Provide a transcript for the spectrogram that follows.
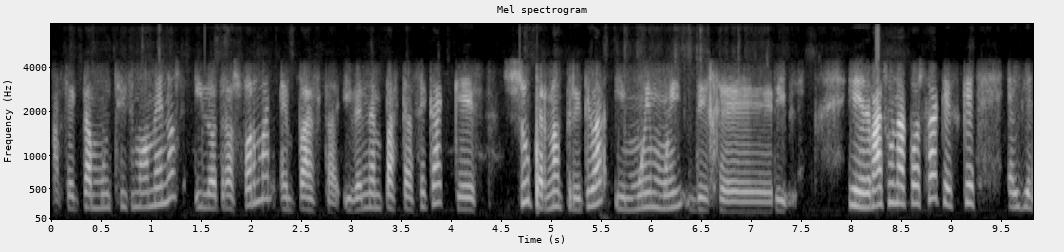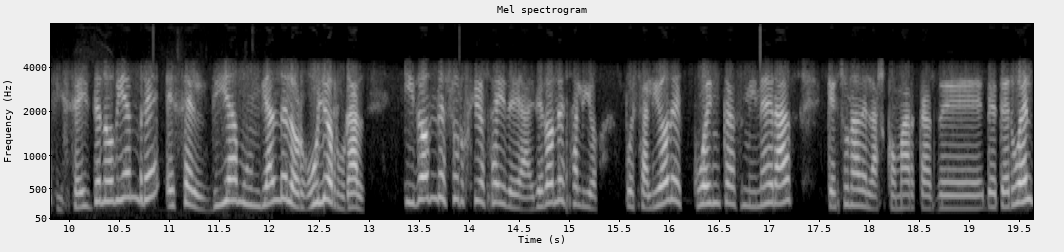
afectan muchísimo menos y lo transforman en pasta y venden pasta seca que es súper nutritiva y muy, muy digerible. Y además una cosa que es que el 16 de noviembre es el Día Mundial del Orgullo Rural ¿Y dónde surgió esa idea? ¿De dónde salió? Pues salió de Cuencas Mineras, que es una de las comarcas de, de, Teruel,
